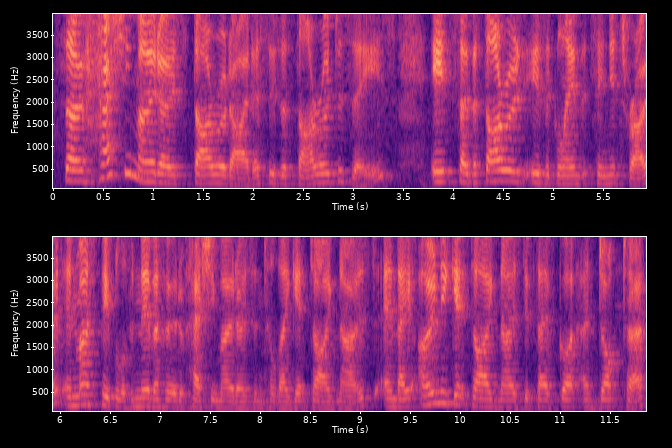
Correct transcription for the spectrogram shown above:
So Hashimoto's thyroiditis is a thyroid disease. It's so the thyroid is a gland that's in your throat, and most people have never heard of Hashimoto's until they get diagnosed, and they only get diagnosed if they've got a doctor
